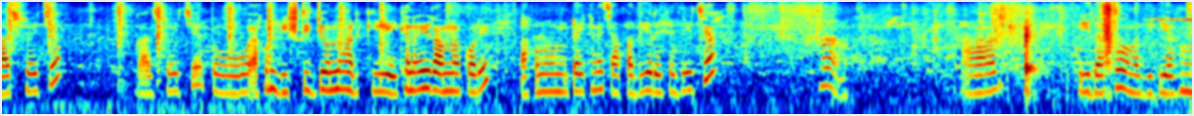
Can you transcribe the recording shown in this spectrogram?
গাছ হয়েছে। গাছ রয়েছে। তো এখন বৃষ্টির জন্য আর কি এখানেই রান্না করে। এখন উনুনটা এখানে চাপা দিয়ে রেখে দিয়েছে। হ্যাঁ। আর এই দেখো, আমার দিদি এখন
